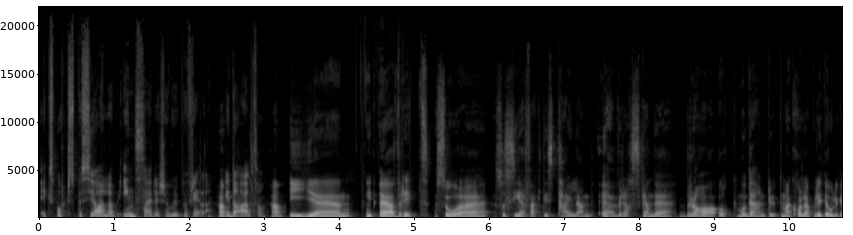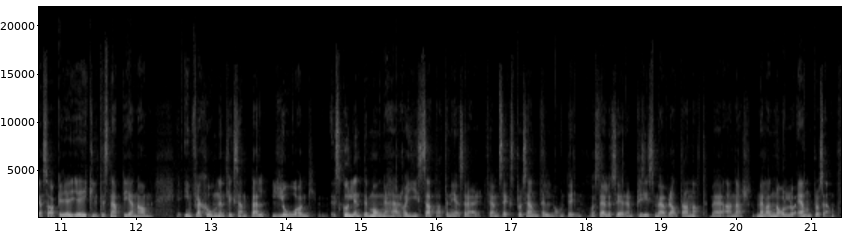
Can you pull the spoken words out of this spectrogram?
exportspecial av Insider som går ut på fredag. Ja. Idag alltså. Ja. I, eh, I övrigt så, eh, så ser faktiskt Thailand överraskande bra och modernt ut om man kollar på lite olika saker. Jag, jag gick lite snabbt igenom inflationen till exempel, låg. Skulle inte många här ha gissat att den är sådär 5-6 procent eller någonting? Och istället så är den precis som överallt annat eh, annars, mellan 0 och 1 procent.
